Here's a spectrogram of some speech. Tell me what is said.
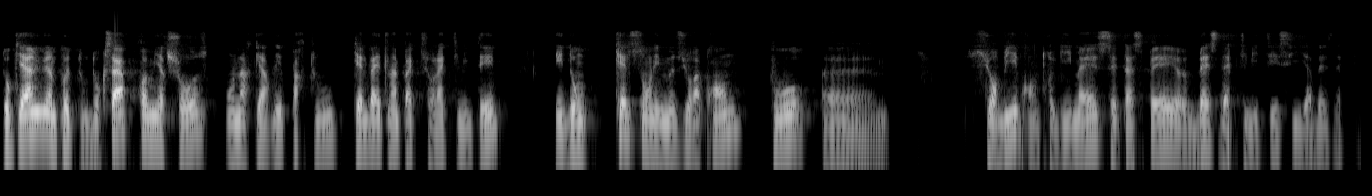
Donc il y a eu un peu de tout. Donc ça, première chose, on a regardé partout quel va être l'impact sur l'activité. Et donc quelles sont les mesures à prendre pour euh, survivre, entre guillemets, cet aspect euh, baisse d'activité s'il y a baisse d'activité.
